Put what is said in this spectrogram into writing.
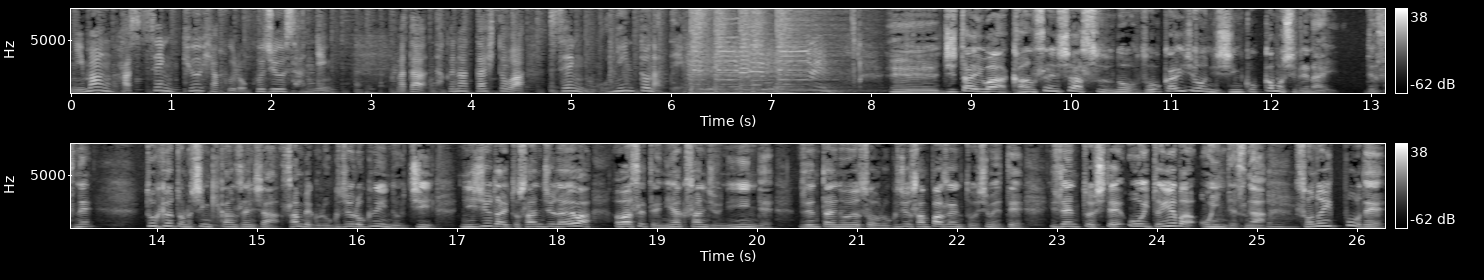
2万8963人また亡くなった人は1005人となっています。えー、事態は感染者数の増加以上に深刻かもしれないですね。東京都の新規感染者366人のうち20代と30代は合わせて232人で全体のおよそ63%を占めて依然として多いといえば多いんですが、その一方で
